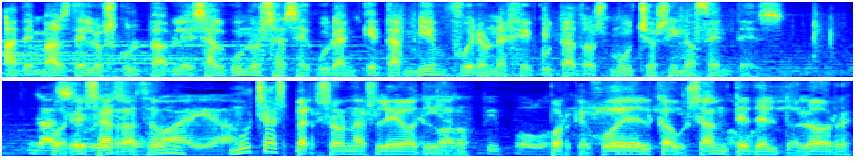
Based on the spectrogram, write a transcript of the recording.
Además de los culpables, algunos aseguran que también fueron ejecutados muchos inocentes. Por esa razón, muchas personas le odian, porque fue el causante del dolor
